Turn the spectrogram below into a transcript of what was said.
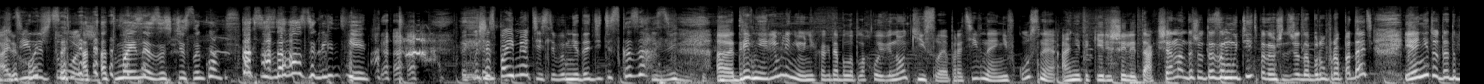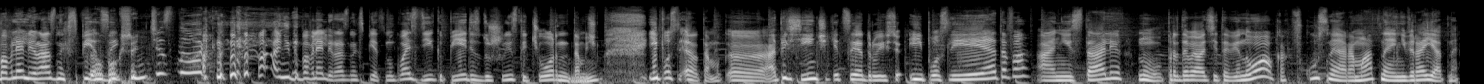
один и тот же. от, майонеза с чесноком. Как создавался глинтвейн? Так вы сейчас поймете, если вы мне дадите сказать. Извините. А, древние римляне, у них когда было плохое вино, кислое, противное, невкусное, они такие решили, так, сейчас надо что-то замутить, потому что что добру пропадать. И они туда добавляли разных специй. Бог, что не чеснок. Они добавляли разных специй. Ну, гвоздика, перец душистый, черный, там еще. И после, э, там, э, апельсинчики, цедру и все. И после этого они стали, ну, продавать это вино как вкусное, ароматное, невероятное.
